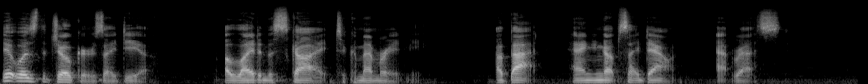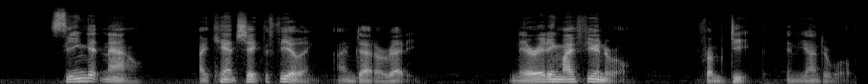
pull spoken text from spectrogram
It was the Joker's idea. A light in the sky to commemorate me. A bat hanging upside down, at rest. Seeing it now, I can't shake the feeling I'm dead already. Narrating my funeral from deep in the underworld.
